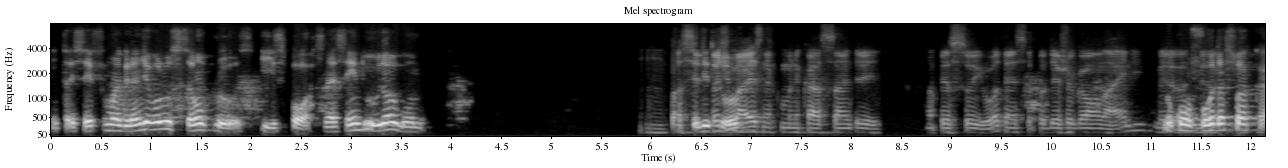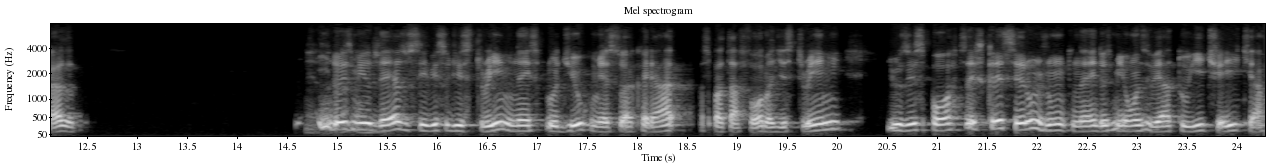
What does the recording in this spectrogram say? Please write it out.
Então isso aí foi uma grande evolução para os esportes, né? Sem dúvida alguma. Uhum. Facilitou. Facilitou demais, né, a comunicação entre uma pessoa e outra, né? Você poder jogar online. No melhor- conforto da melhor- sua casa. Em Exatamente. 2010, o serviço de streaming, né, explodiu, começou a criar as plataformas de streaming e os esportes eles cresceram junto, né? Em 2011 veio a Twitch aí, que é a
